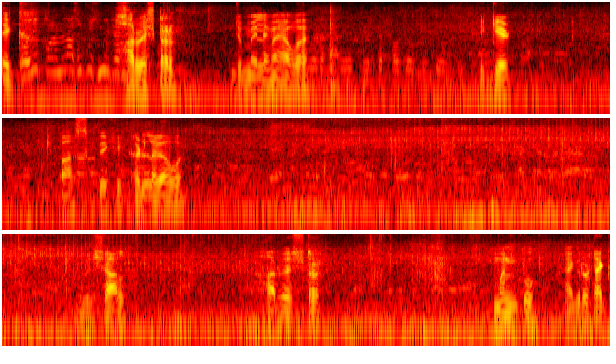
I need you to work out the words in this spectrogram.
एक हार्वेस्टर जो मेले में आया हुआ है। गेट के पास देखिए खड़ लगा हुआ विशाल हार्वेस्टर मनकू एग्रोटेक।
